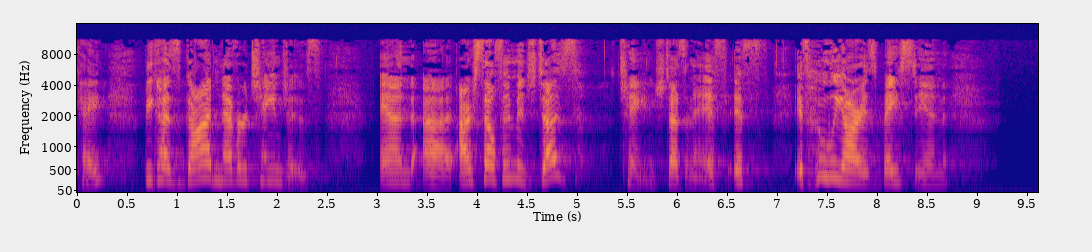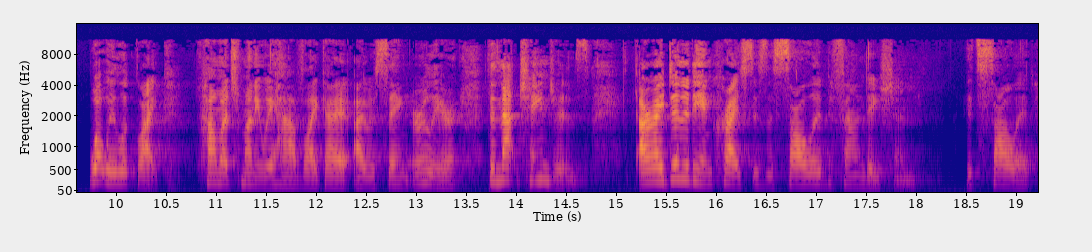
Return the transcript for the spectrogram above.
Okay? Because God never changes. And uh, our self image does change, doesn't it? If, if, if who we are is based in what we look like, how much money we have, like I, I was saying earlier, then that changes. Our identity in Christ is a solid foundation. It's solid.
